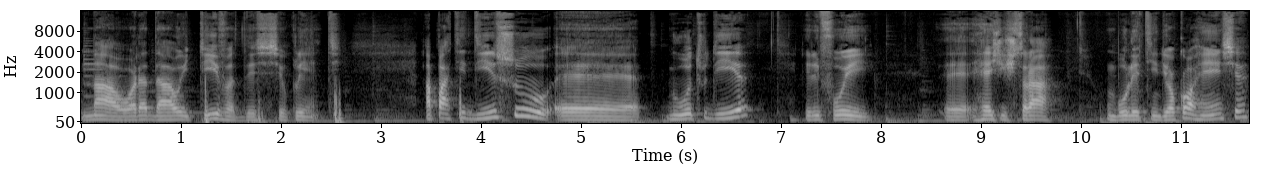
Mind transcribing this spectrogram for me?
na hora da oitiva desse seu cliente. A partir disso, é, no outro dia, ele foi é, registrar um boletim de ocorrência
